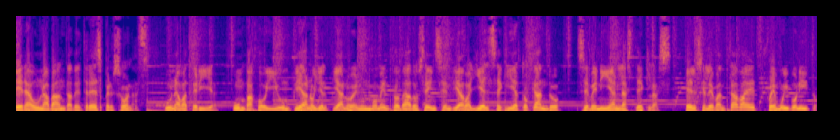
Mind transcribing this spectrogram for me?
Era una banda de tres personas, una batería, un bajo y un piano y el piano en un momento dado se incendiaba y él seguía tocando, se venían las teclas, él se levantaba Ed fue muy bonito.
